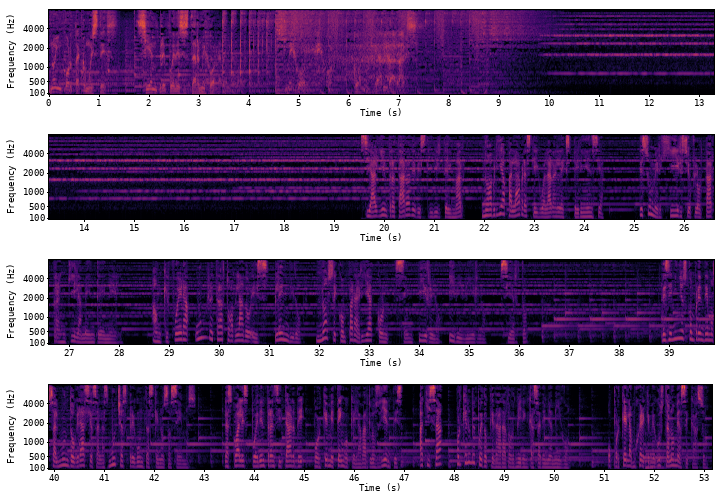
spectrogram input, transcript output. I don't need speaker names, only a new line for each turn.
No importa cómo estés, siempre puedes estar mejor. Mejor, mejor. Con Vargas.
Si alguien tratara de describirte el mar, no habría palabras que igualaran la experiencia de sumergirse o flotar tranquilamente en él. Aunque fuera un retrato hablado espléndido, no se compararía con sentirlo y vivirlo, ¿cierto? Desde niños comprendemos al mundo gracias a las muchas preguntas que nos hacemos, las cuales pueden transitar de ¿por qué me tengo que lavar los dientes? a quizá ¿por qué no me puedo quedar a dormir en casa de mi amigo? ¿O por qué la mujer que me gusta no me hace caso?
